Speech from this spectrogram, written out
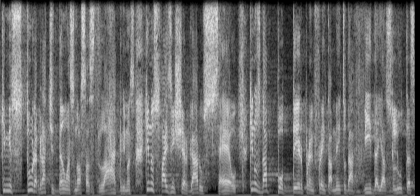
que mistura gratidão às nossas lágrimas, que nos faz enxergar o céu, que nos dá poder para o enfrentamento da vida e as lutas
